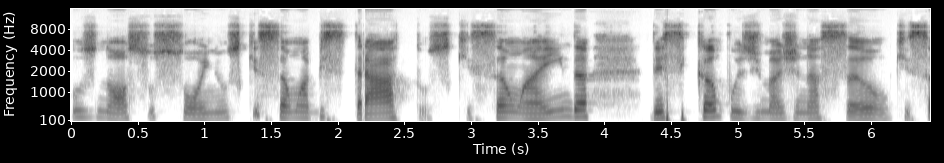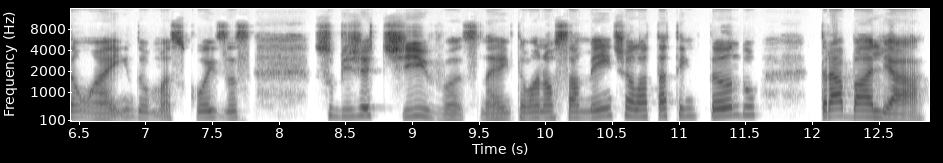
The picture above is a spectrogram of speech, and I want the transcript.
os nossos sonhos que são abstratos, que são ainda desse campo de imaginação, que são ainda umas coisas subjetivas, né? Então a nossa mente ela está tentando trabalhar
